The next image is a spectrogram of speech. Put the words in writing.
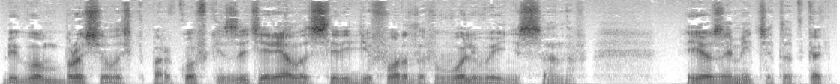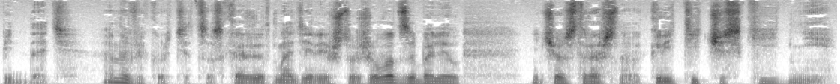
бегом бросилась к парковке, затерялась среди фордов, вольво и ниссанов. Ее заметит, это как пить дать. Она выкрутится, скажет матери, что живот заболел. Ничего страшного, критические дни.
